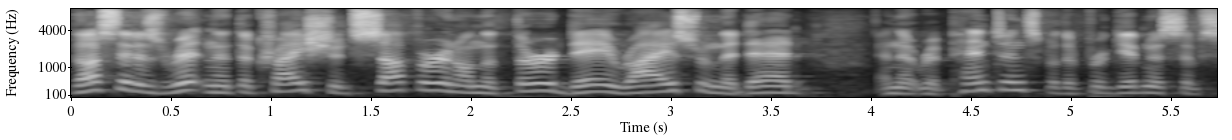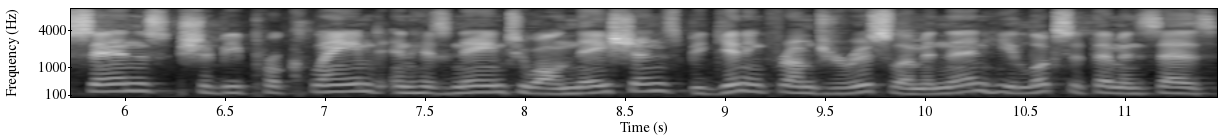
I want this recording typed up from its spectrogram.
thus it is written that the Christ should suffer and on the third day rise from the dead and that repentance for the forgiveness of sins should be proclaimed in his name to all nations, beginning from Jerusalem. And then he looks at them and says,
